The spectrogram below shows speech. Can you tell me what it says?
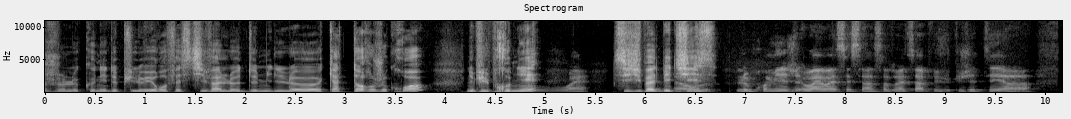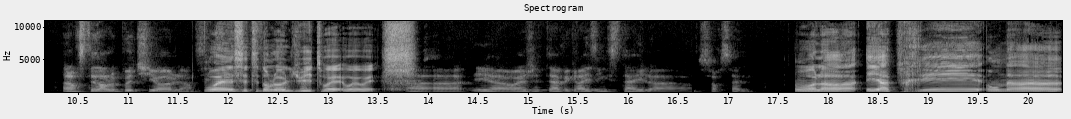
je le connais depuis le Hero Festival 2014, je crois, depuis le premier, Ouais. si je dis pas de Alors, bêtises. le premier, je- ouais, ouais, c'est ça, ça doit être ça, puis vu que j'étais. euh, Alors, c'était dans le petit hall. hein, Ouais, c'était dans le hall ça. 8, ouais, ouais, ouais. Euh, et euh, ouais, j'étais avec Rising Style euh, sur scène. Voilà, et après, on a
